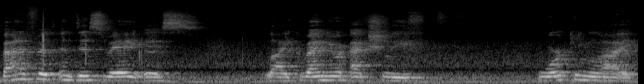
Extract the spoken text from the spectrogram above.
benefit in this way is like when you're actually working like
